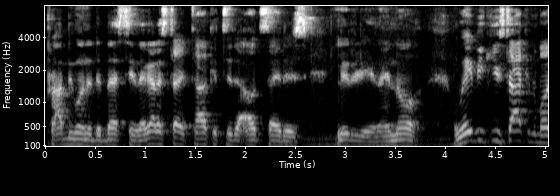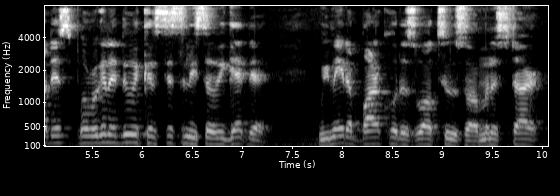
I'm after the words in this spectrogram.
probably one of the best things. I gotta start talking to the outsiders, literally. And I know Wavy keeps talking about this, but we're gonna do it consistently so we get there. We made a barcode as well too, so I'm gonna start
